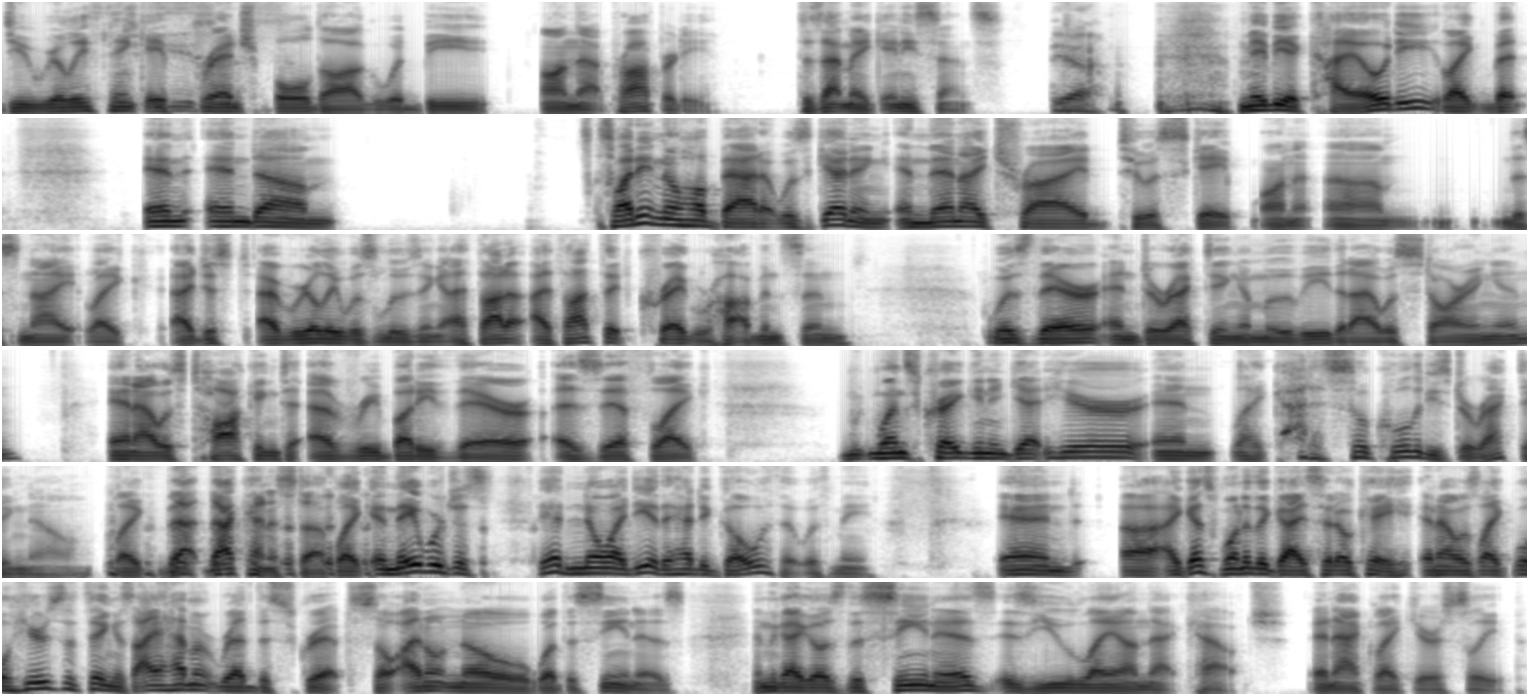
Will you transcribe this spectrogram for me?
Do you really think a french bulldog would be on that property? Does that make any sense? Yeah. maybe a coyote like but and and um so i didn't know how bad it was getting and then i tried to escape on um this night like i just i really was losing i thought i thought that craig robinson was there and directing a movie that i was starring in and i was talking to everybody there as if like when's craig gonna get here? And like god it's so cool that he's directing now. Like that that kind of stuff. Like and they were just they had no idea. They had to go with it with me and uh, I guess one of the guys said, okay. And I was like, well, here's the thing is I haven't read the script, so I don't know what the scene is. And the guy goes, the scene is, is you lay on that couch and act like you're asleep.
